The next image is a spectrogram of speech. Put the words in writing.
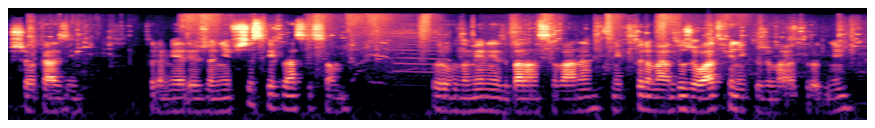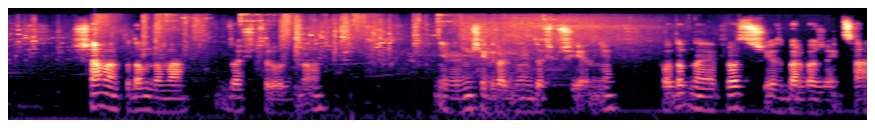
przy okazji premiery, że nie wszystkie klasy są równomiernie zbalansowane. Niektóre mają dużo łatwiej, niektórzy mają trudniej. Szaman podobno ma dość trudno. Nie wiem, mi się gra nim dość przyjemnie. Podobno najprostszy jest barbarzyńca.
